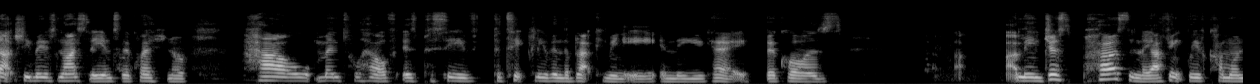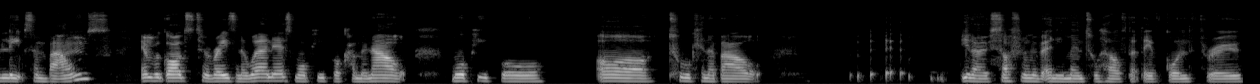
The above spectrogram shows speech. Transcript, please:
actually moves nicely into the question of how mental health is perceived, particularly within the Black community in the UK, because. I mean, just personally, I think we've come on leaps and bounds in regards to raising awareness. More people are coming out, more people are talking about, you know, suffering with any mental health that they've gone through,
